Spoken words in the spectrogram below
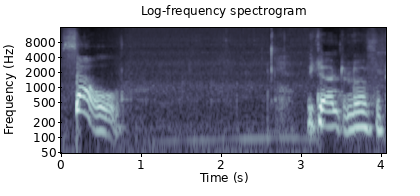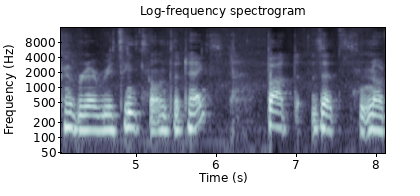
So, we learned a lot of vocabulary thinking on the text, but that's not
